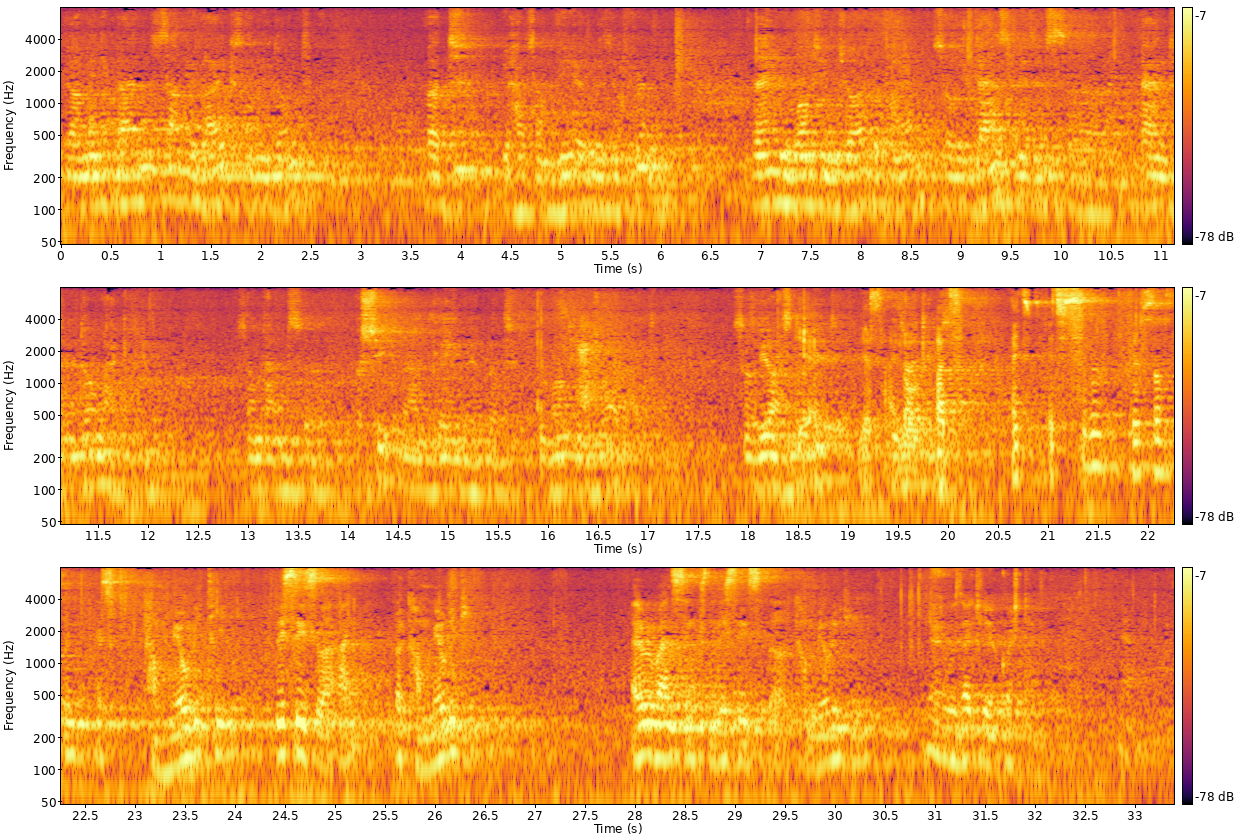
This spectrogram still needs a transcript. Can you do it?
There are many bands, some you like, some you don't. But you have some beer with your friend. Then you want to enjoy the time, so you dance with this uh, band you don't like. Sometimes uh, a shit band playing there, but you want to enjoy it. So you are yeah, yes I in know that but it's it's sort of there's something it's community this is a, a community everyone thinks this is the community Yeah, it was actually a question.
